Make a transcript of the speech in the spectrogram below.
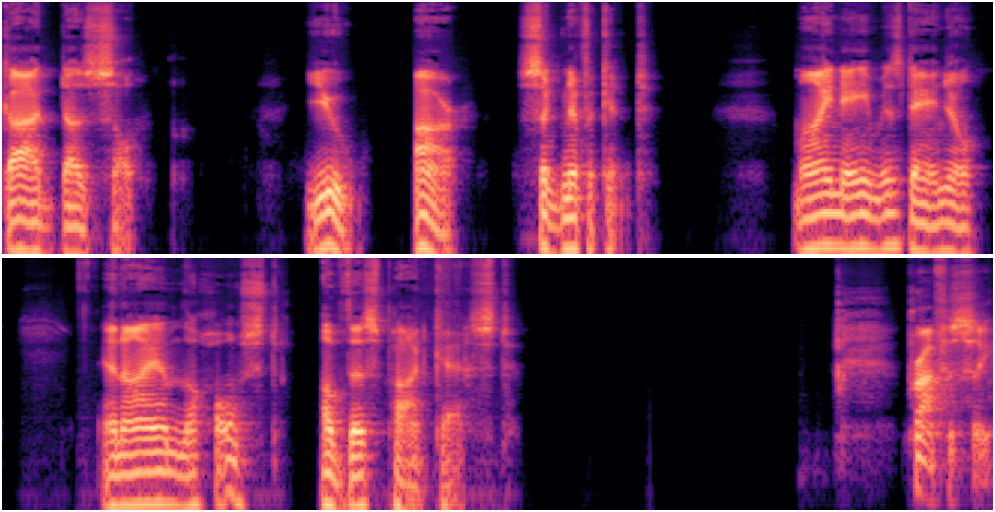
God does so. You are significant. My name is Daniel and I am the host of this podcast. Prophecy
